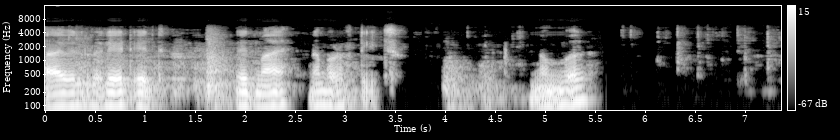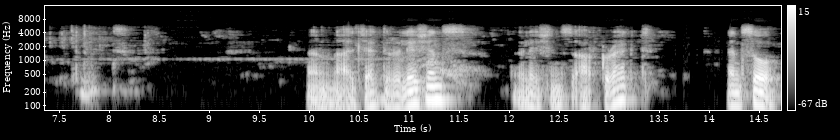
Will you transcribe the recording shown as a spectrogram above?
I will relate it with my number of teeth. Number and I'll check the relations. Relations are correct. And so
